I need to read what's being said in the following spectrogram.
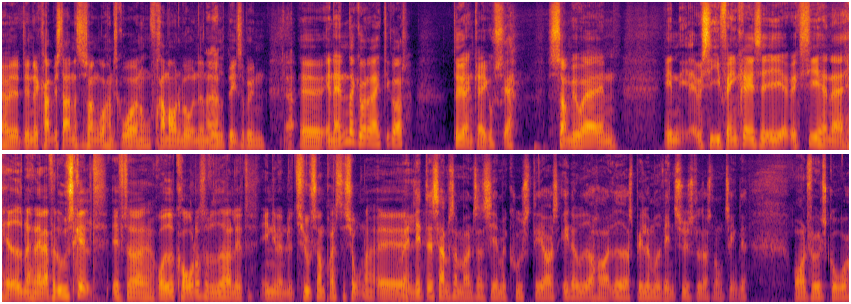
Øh, den der kamp i starten af sæsonen, hvor han scorer nogle fremragende mål nede Ja. mod B-tribunen. Ja. Øh, en anden, der gjorde det rigtig godt, det er Jan Gregus. Ja. Som jo er en, en, jeg vil sige, i fankredse, jeg vil ikke sige, at han er hadet, men han er i hvert fald udskilt efter røde kort og så videre, og lidt, indimellem lidt tvivlsomme præstationer. Øh, Men lidt det samme, som Monson siger med Kus, det er også ind og ud af holdet og spiller mod vendsyssel og sådan nogle ting der, hvor han føler score.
